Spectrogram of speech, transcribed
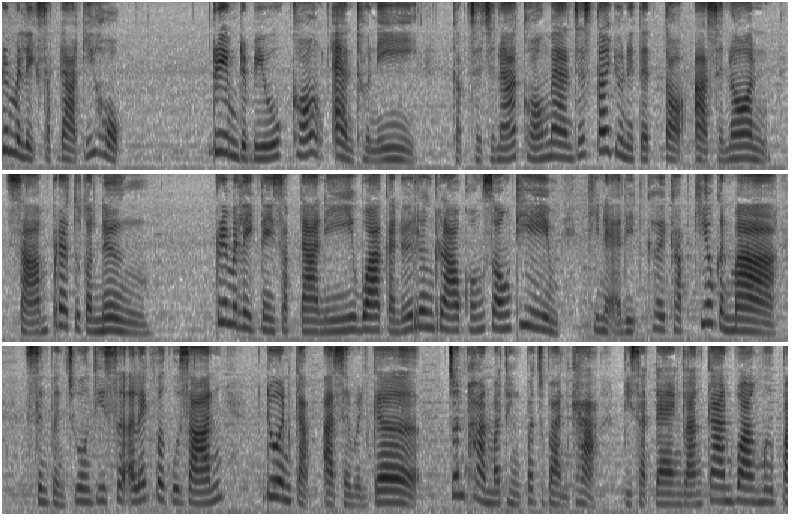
พรีเมียร์ลีกสัปดาห์ที่6ดรีมเดบิวต์ของแอนโทนีกับชัยชนะของแมนเชสเตอร์ยูไนเต็ดต่ออาร์เซนอล 3 ประตูต่อหนึ่งพรีเมียร์ลีกในสัปดาห์นี้ว่ากันด้วยเรื่องราวของ 2 ทีม ที่ในอดีตเคยขับเคี่ยวกันมา ซึ่งเป็นช่วงที่เซอร์อเล็กเฟอร์กูสันดวลกับอาร์เซนเวนเกอร์ จนผ่านมาถึงปัจจุบันค่ะ ปีศาจแดงหลังการวางมือไป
